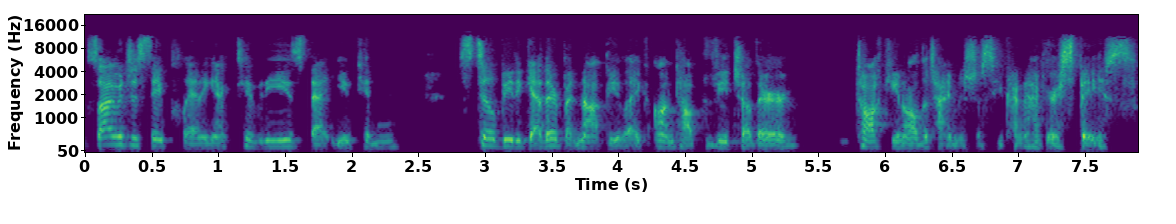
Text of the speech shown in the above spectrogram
So i would just say planning activities that you can still be together but not be like on top of each other talking all the time. It's just you kind of have your space.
